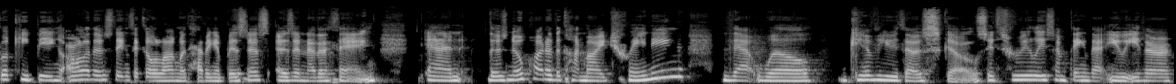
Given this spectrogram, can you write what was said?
bookkeeping, all of those things that go along with having a business is another thing. And there's no part of the KonMari training that will give you those skills. It's really something that you either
